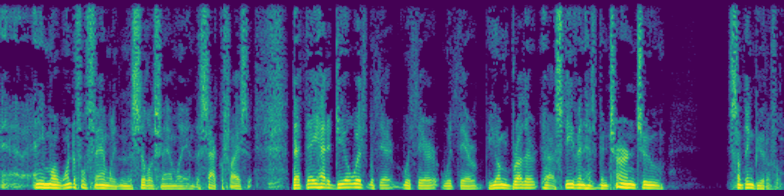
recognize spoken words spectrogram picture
any more wonderful family than the Siller family and the sacrifice that they had to deal with with their with their with their young brother uh, Stephen has been turned to something beautiful.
